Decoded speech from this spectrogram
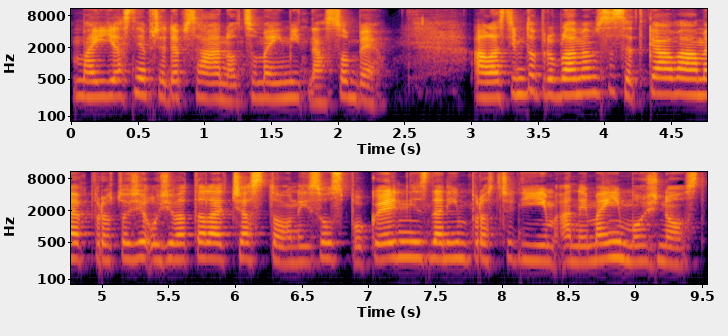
mají jasně předepsáno, co mají mít na sobě. Ale s tímto problémem se setkáváme, protože uživatelé často nejsou spokojení s daným prostředím a nemají možnost,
